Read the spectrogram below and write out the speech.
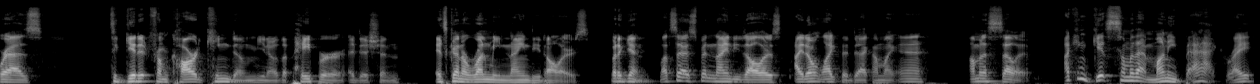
whereas to get it from Card Kingdom, you know, the paper edition, it's gonna run me ninety dollars. But again, let's say I spend $90. I don't like the deck. I'm like, eh, I'm going to sell it. I can get some of that money back, right?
